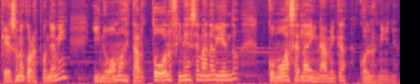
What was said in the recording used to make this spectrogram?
que eso me corresponde a mí y no vamos a estar todos los fines de semana viendo cómo va a ser la dinámica con los niños.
